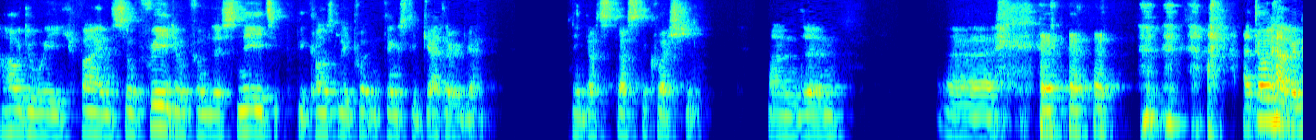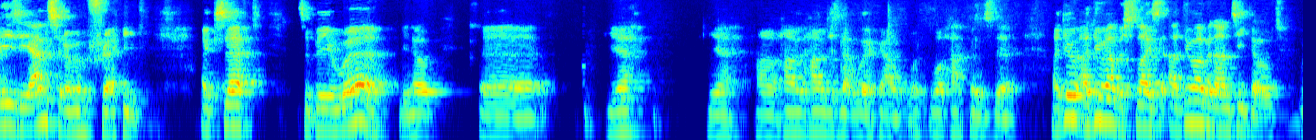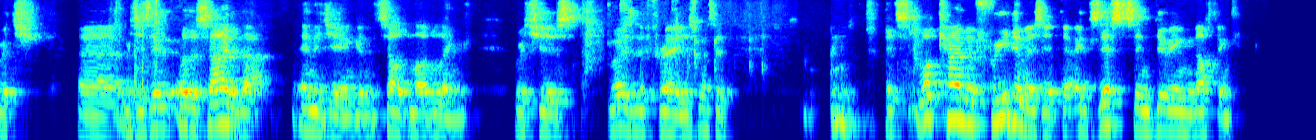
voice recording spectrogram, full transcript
how do we find some freedom from this need to be constantly putting things together again? I think that's that's the question and um, uh, I don't have an easy answer, I'm afraid, except to be aware, you know, uh, yeah, yeah. How, how, how does that work out? What, what happens there? I do, I do have a slice, I do have an antidote, which, uh, which is the other side of that imaging and self-modeling, which is, where's the phrase? What's it? It's what kind of freedom is it that exists in doing nothing?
